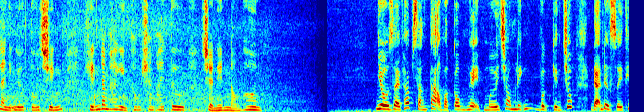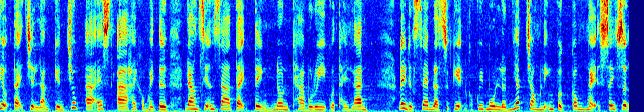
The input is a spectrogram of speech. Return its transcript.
là những yếu tố chính khiến năm 2024 trở nên nóng hơn. Nhiều giải pháp sáng tạo và công nghệ mới trong lĩnh vực kiến trúc đã được giới thiệu tại triển lãm kiến trúc ASA 2024 đang diễn ra tại tỉnh Nonthaburi của Thái Lan. Đây được xem là sự kiện có quy mô lớn nhất trong lĩnh vực công nghệ xây dựng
